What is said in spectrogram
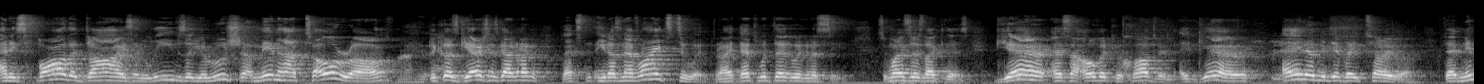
and his father dies and leaves a Yerusha min Torah because Gershon has got that's he doesn't have rights to it, right? That's what the, we're going to see. So when it says like this, ger as ha'ovet kuchavim, a ger ain't a midivrei Torah. That min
